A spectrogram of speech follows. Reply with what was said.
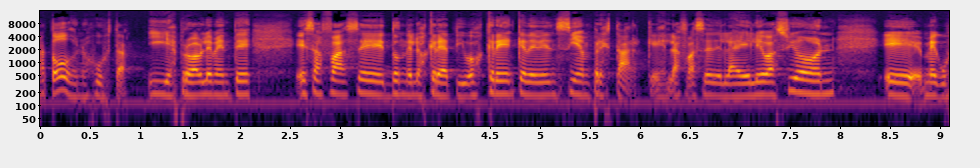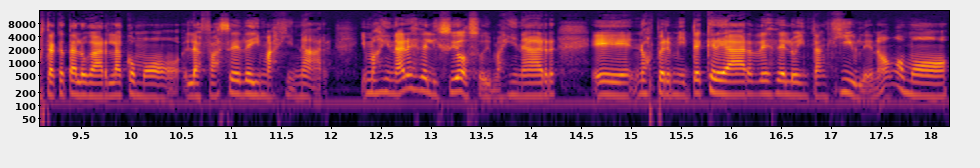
a todos nos gusta, y es probablemente esa fase donde los creativos creen que deben siempre estar, que es la fase de la elevación. Eh, me gusta catalogarla como la fase de imaginar. Imaginar es delicioso, imaginar eh, nos permite crear desde lo intangible, ¿no? Como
